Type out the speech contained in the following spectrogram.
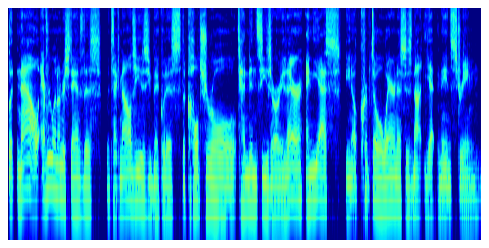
But now everyone understands this. The technology is ubiquitous. The cultural tendencies are already there. And yes, you know, crypto awareness is not yet mainstream.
